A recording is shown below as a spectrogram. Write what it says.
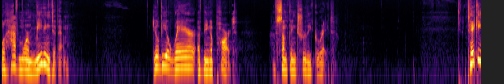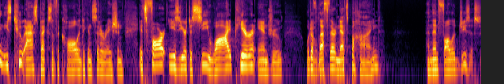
will have more meaning to them. You'll be aware of being a part of something truly great. Taking these two aspects of the call into consideration, it's far easier to see why Peter and Andrew would have left their nets behind and then followed Jesus.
